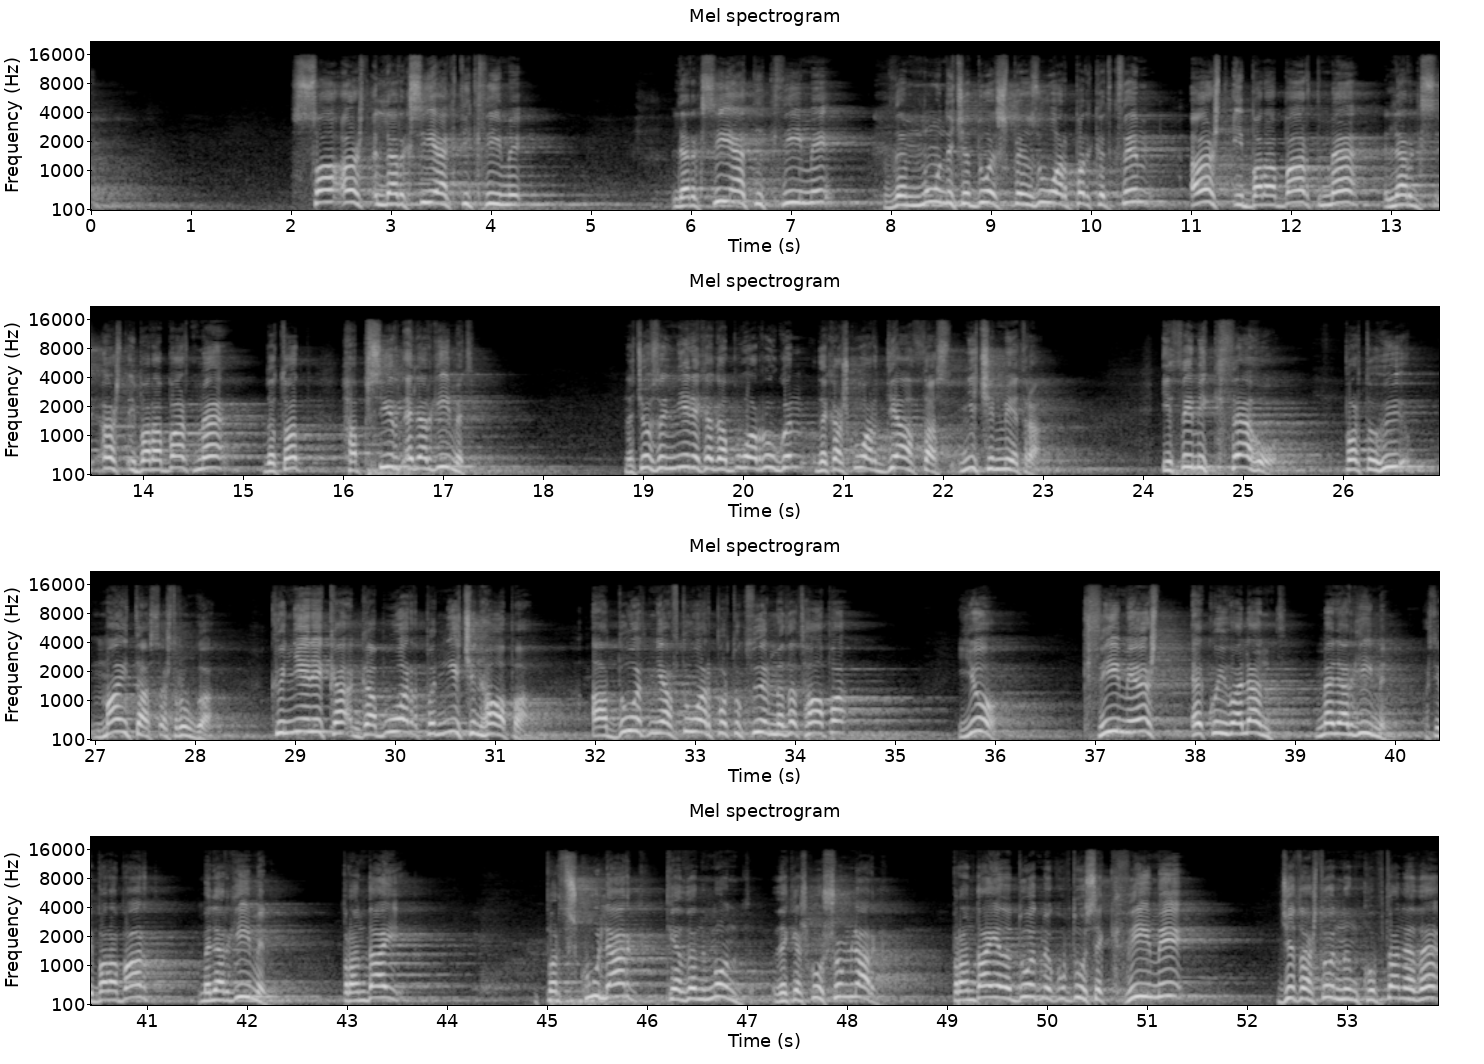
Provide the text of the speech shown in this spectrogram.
Sa është largësia e këtij kthimi? Largësia e këtij kthimi dhe mundi që duhet shpenzuar për këtë kthim është i barabartë me largs është i barabartë me do të thotë hapësirën e largimit. Në qoftë se njëri ka gabuar rrugën dhe ka shkuar djathtas 100 metra, I themi kthehu, për të hy majtas është rruga. Ky njeri ka gabuar për 100 hapa. A duhet mjaftuar për t'u kthyer me 10 hapa? Jo. Kthimi është ekuivalent me largimin, është i barabartë me largimin. Prandaj për të shku larg ke dhënë mund dhe ke shku shumë larg. Prandaj edhe duhet me kuptu se kthimi Gjithashtu nënkupton edhe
